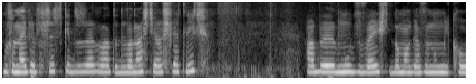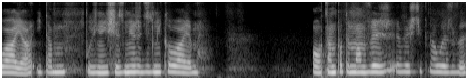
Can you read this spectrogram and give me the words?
Muszę najpierw wszystkie drzewa, te 12 oświetlić, aby móc wejść do magazynu Mikołaja i tam później się zmierzyć z Mikołajem. O, tam potem mam wy, wyścig na łyżwy.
